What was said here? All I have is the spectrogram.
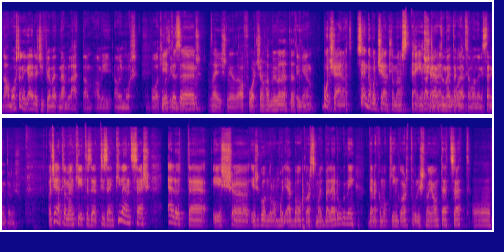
Na, a mostani Guy Ritchie filmet nem láttam, ami, ami most volt 2000... Mozikban. Ne is nézd a Fortune hadműveletet? Igen. Bocsánat, szerintem a Gentleman az teljesen Na, Gentleman-t akartam mondani, szerintem is. A Gentleman 2019-es, előtte, és, és gondolom, hogy ebbe akarsz majd belerúgni, de nekem a King Arthur is nagyon tetszett. Uh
